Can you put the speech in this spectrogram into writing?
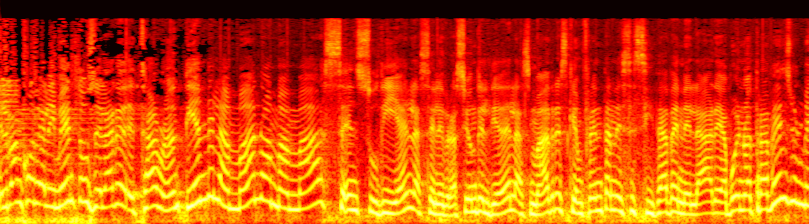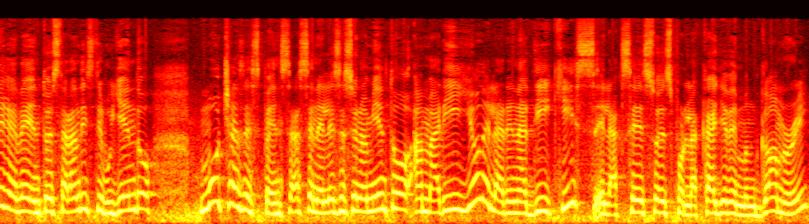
El Banco de Alimentos del área de Tarrant tiende la mano a mamás en su día, en la celebración del Día de las Madres que enfrentan necesidad en el área. Bueno, a través de un mega evento estarán distribuyendo muchas despensas en el estacionamiento amarillo de la Arena Dickies. El acceso es por la calle de Montgomery.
